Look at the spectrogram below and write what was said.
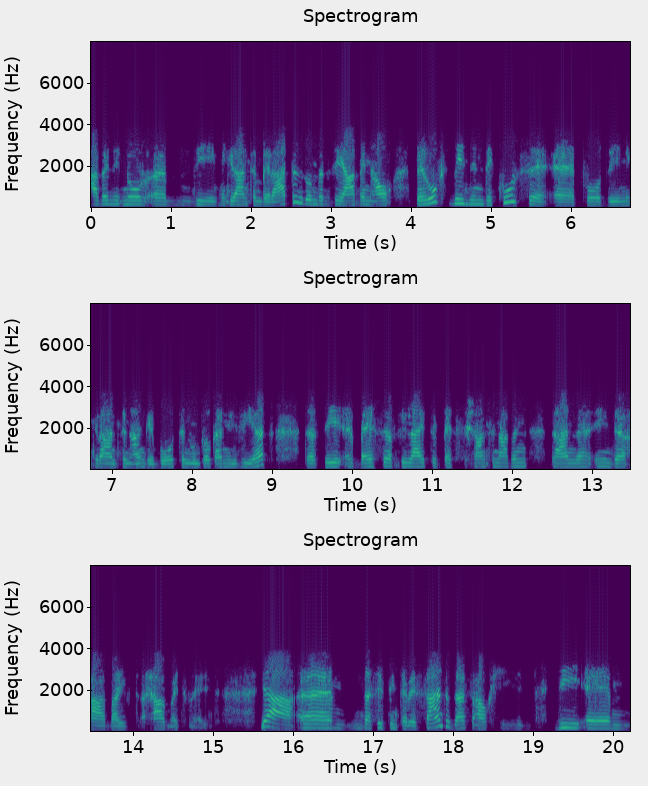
haben nicht nur äh, die Migranten beraten, sondern sie haben auch berufsbildende Kurse äh, für die Migranten angeboten und organisiert, dass sie äh, besser, vielleicht bessere Chancen haben dann äh, in der Arbeit, Arbeitswelt. Ja, ähm, das ist interessant, dass auch die ähm,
